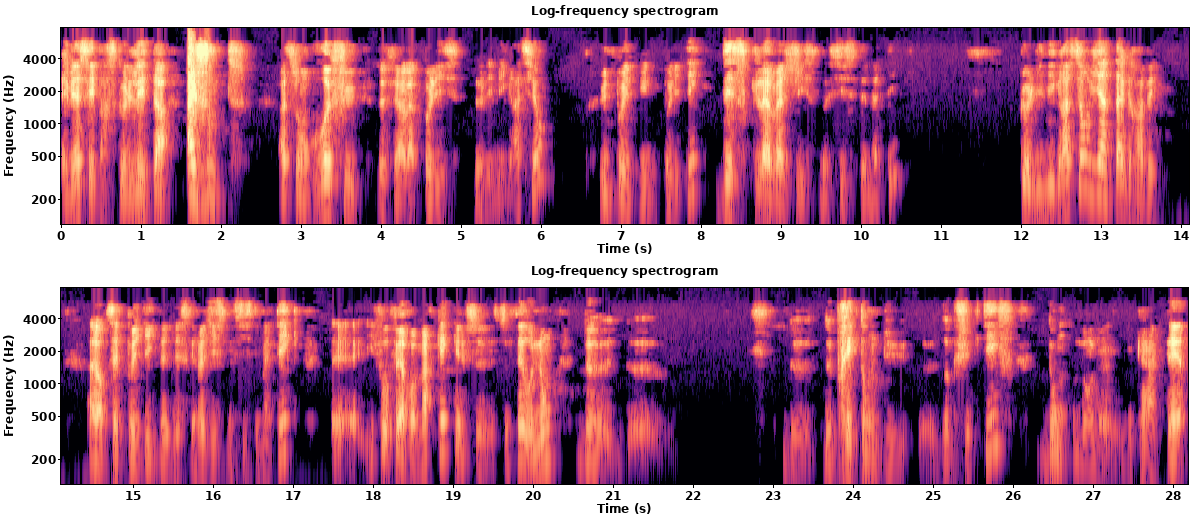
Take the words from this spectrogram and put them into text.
Eh bien c'est parce que l'État ajoute à son refus de faire la police de l'immigration une politique d'esclavagisme systématique que l'immigration vient aggraver. Alors cette politique d'esclavagisme systématique, euh, il faut faire remarquer qu'elle se, fait au nom de, prétendus euh, d'objectifs dont, le, caractère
